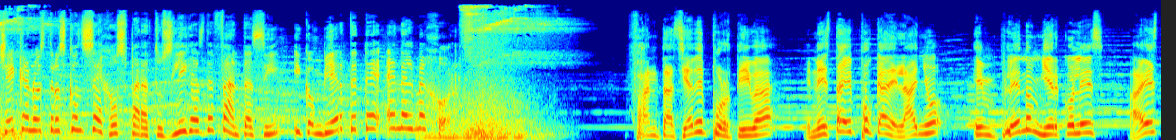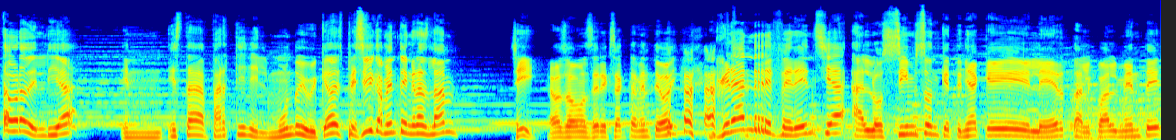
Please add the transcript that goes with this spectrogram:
Checa nuestros consejos para tus ligas de fantasy y conviértete en el mejor. Fantasía deportiva en esta época del año, en pleno miércoles, a esta hora del día, en esta parte del mundo y ubicada específicamente en Grand Slam. Sí, eso vamos a hacer exactamente hoy. Gran referencia a los Simpson que tenía que leer tal cualmente.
